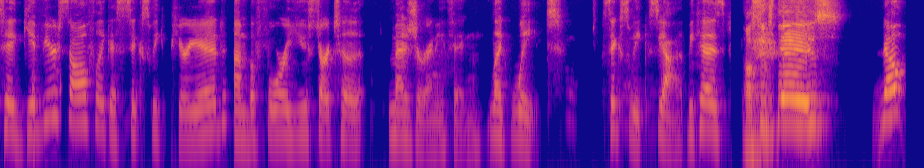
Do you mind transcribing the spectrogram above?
to give yourself like a six week period um, before you start to measure anything, like weight. Six weeks, yeah, because six days. Nope.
